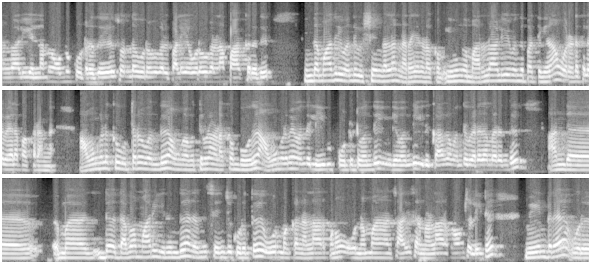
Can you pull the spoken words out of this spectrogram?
அங்காளி எல்லாமே ஒன்று கூடுறது சொந்த உறவுகள் பழைய உறவுகள்லாம் பார்க்கறது இந்த மாதிரி வந்து விஷயங்கள்லாம் நிறைய நடக்கும். இவங்க மறுநாளியே வந்து பார்த்தீங்கன்னா ஒரு இடத்துல வேலை பார்க்கறாங்க அவங்களுக்கு உத்தரவு வந்து அவங்க திருவிழா நடக்கும்போது அவங்களுமே வந்து லீவு போட்டுட்டு வந்து இங்க வந்து இதுக்காக வந்து விரதம் இருந்து அந்த ம- இந்த தவ மாதிரி இருந்து அதை வந்து செஞ்சு கொடுத்து ஊர் மக்கள் நல்லா இருக்கணும் நம்ம சாதிசனம் நல்லா இருக்கணும்னு சொல்லிட்டு வேண்டுற ஒரு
